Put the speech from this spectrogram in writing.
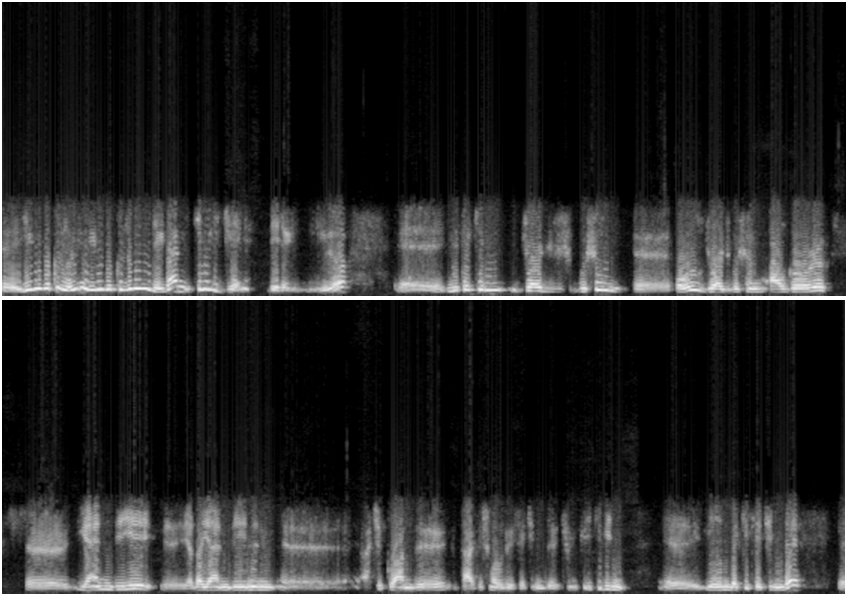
e, 29 oyun 29'unun birden kime gideceğini belirliyor. E, nitekim George Bush'un e, oğul George Bush'un Al Gore'u e, yendiği e, ya da yendiğinin e, açıklandığı tartışmalı bir seçimdi. Çünkü 2000 e, yılındaki seçimde e,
